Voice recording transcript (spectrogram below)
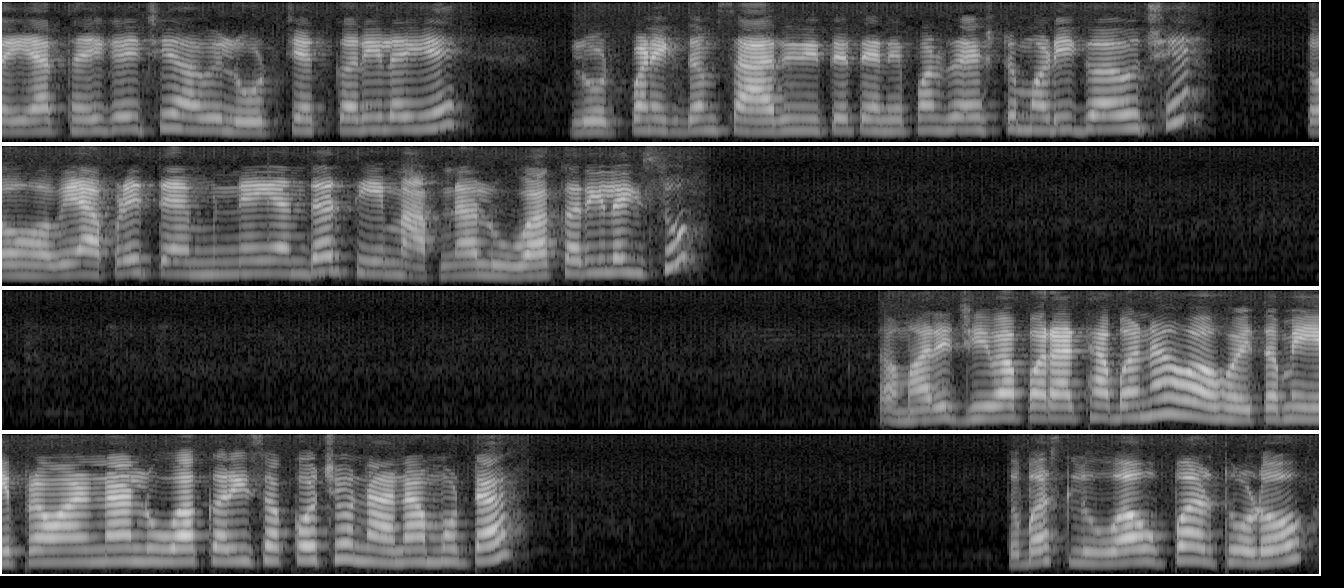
તૈયાર થઈ ગઈ છે. હવે લોટ ચેક કરી લઈએ. લોટ પણ એકદમ સારી રીતે તેને પણ રેસ્ટ મળી ગયો છે. તો હવે આપણે તેમની અંદરથી માપના લુવા કરી લઈશું. તમારે જેવા પરાઠા બનાવવા હોય, તમે એ પ્રમાણના લુવા કરી શકો છો, નાના મોટા. તો બસ લુવા ઉપર થોડો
